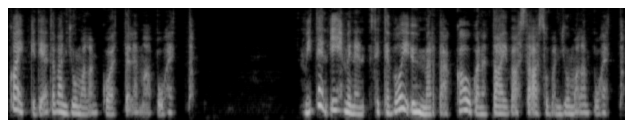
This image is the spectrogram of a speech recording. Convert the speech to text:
kaikki tietävän Jumalan koettelemaa puhetta. Miten ihminen sitten voi ymmärtää kaukana taivaassa asuvan Jumalan puhetta?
